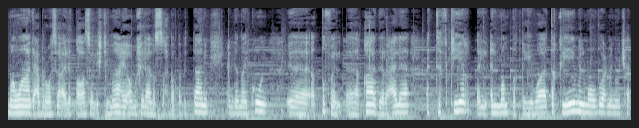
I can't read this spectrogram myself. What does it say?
مواد عبر وسائل التواصل الاجتماعي أو من خلال الصحبة. فبالتالي عندما يكون الطفل قادر على التفكير المنطقي وتقييم الموضوع من وجهة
